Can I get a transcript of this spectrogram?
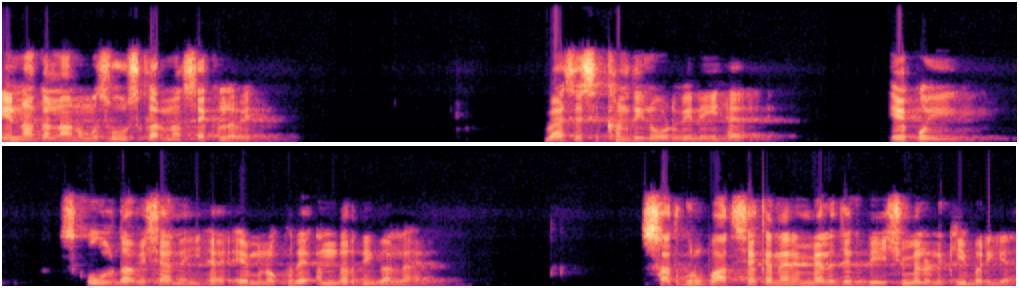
ਇਹਨਾਂ ਗੱਲਾਂ ਨੂੰ ਮਹਿਸੂਸ ਕਰਨਾ ਸਿੱਖ ਲਵੇ। ਵੈਸੇ ਸਿੱਖਣ ਦੀ ਲੋੜ ਵੀ ਨਹੀਂ ਹੈ। ਇਹ ਕੋਈ ਸਕੂਲ ਦਾ ਵਿਸ਼ਾ ਨਹੀਂ ਹੈ, ਇਹ ਮਨੁੱਖ ਦੇ ਅੰਦਰ ਦੀ ਗੱਲ ਹੈ। ਸਤਿਗੁਰੂ ਪਾਤਸ਼ਾਹ ਕਹਿੰਦੇ ਨੇ, ਮਿਲ ਜਗਦੀਸ਼, ਮਿਲਣ ਕੀ ਬਰੀਆ?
